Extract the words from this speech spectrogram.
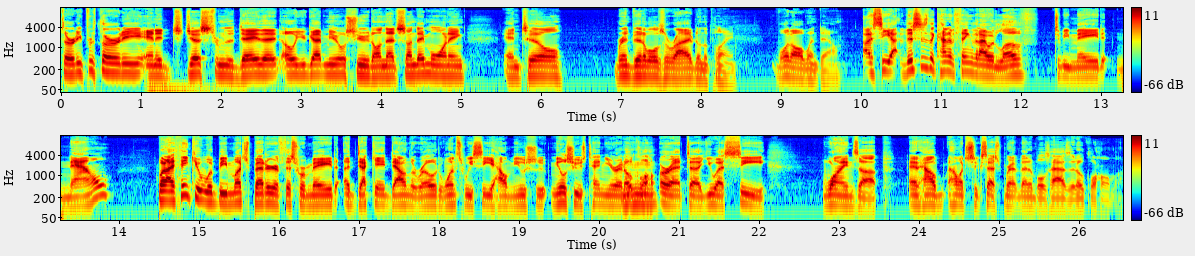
30 for 30, and it's just from the day that, oh, you got Muleshoed on that Sunday morning – until Brent Venables arrived on the plane. What all went down? I see. This is the kind of thing that I would love to be made now, but I think it would be much better if this were made a decade down the road once we see how Muleshoe's tenure at mm-hmm. Oklahoma or at uh, USC winds up and how, how much success Brent Venables has at Oklahoma.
